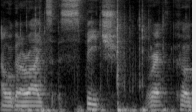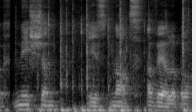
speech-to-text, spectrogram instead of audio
And we're going to write speech recognition is not available.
